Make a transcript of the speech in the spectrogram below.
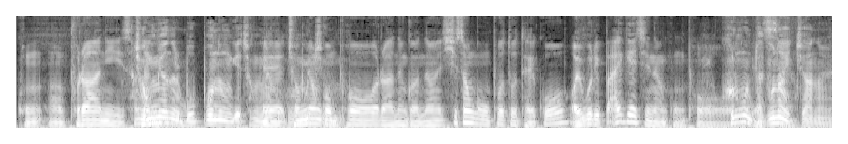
공, 어, 불안이 상당히 정면을 못 보는 게 정면 네, 정면 공포라는 거는 시선 공포도 되고 얼굴이 빨개지는 공포. 그런 건 누구나 있지 않아요?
